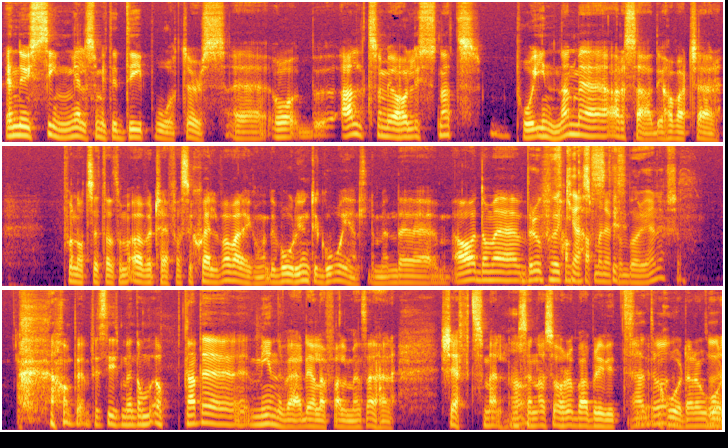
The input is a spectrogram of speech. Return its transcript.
En ny singel som heter Deep Waters. Eh, och allt som jag har lyssnat på innan med Arsadi har varit så här på något sätt att de överträffar sig själva varje gång. Det borde ju inte gå egentligen men det, ja de är Det beror på hur kass man är från början eftersom. Ja precis men de öppnade min värld i alla fall med sån här käftsmäll. Ja. Och sen så har det bara blivit Ja, då- hårdare och Då är hårdare.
